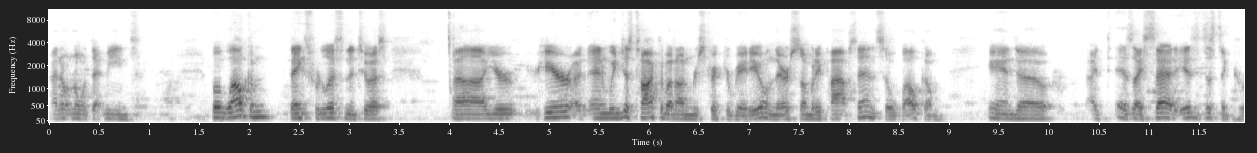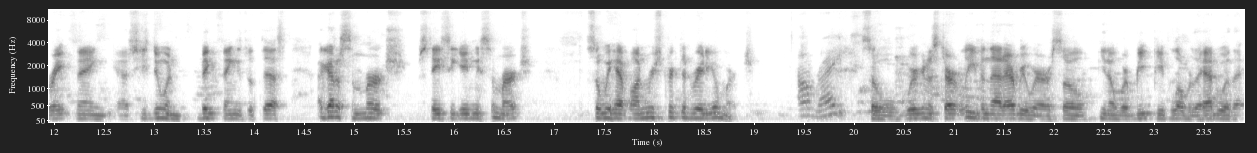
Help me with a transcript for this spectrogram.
I don't know what that means, but welcome. Thanks for listening to us. Uh, you're here, and we just talked about unrestricted radio, and there somebody pops in, so welcome. And uh, I, as I said, it's just a great thing. Uh, she's doing big things with this. I got us some merch. Stacy gave me some merch, so we have unrestricted radio merch. All right. So we're going to start leaving that everywhere. So you know, we're beat people over the head with it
